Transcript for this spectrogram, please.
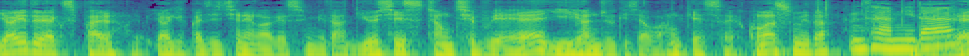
여의도 엑스파일 여기까지 진행하겠습니다. 뉴시스 정치부의 이현주 기자와 함께했어요. 고맙습니다. 감사합니다. 네.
